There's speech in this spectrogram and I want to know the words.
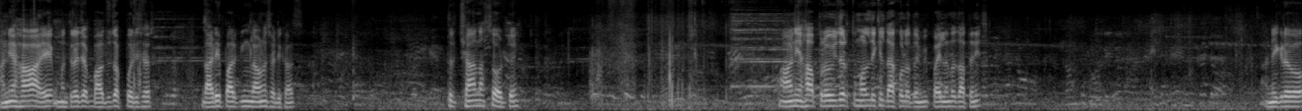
आणि हा आहे मंदिराच्या बाजूचा परिसर. गाडी पार्किंग लावण्यासाठी खास. तर छान असं वाटतंय. आणि हा प्रवेश जर तुम्हाला देखील दाखवला होता मी पहिल्यांदा जातानीच. आणि इकडं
